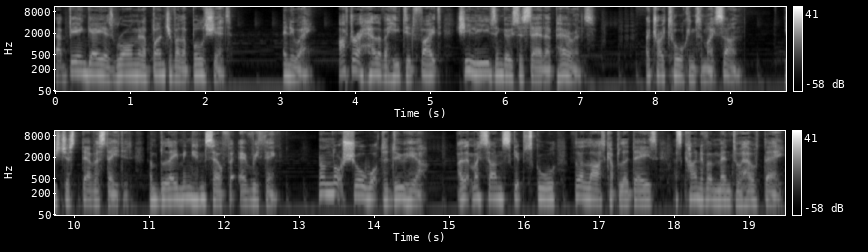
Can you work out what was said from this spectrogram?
that being gay is wrong and a bunch of other bullshit. Anyway, after a hell of a heated fight, she leaves and goes to stay at her parents. I try talking to my son. He's just devastated and blaming himself for everything. And I'm not sure what to do here. I let my son skip school for the last couple of days as kind of a mental health day,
